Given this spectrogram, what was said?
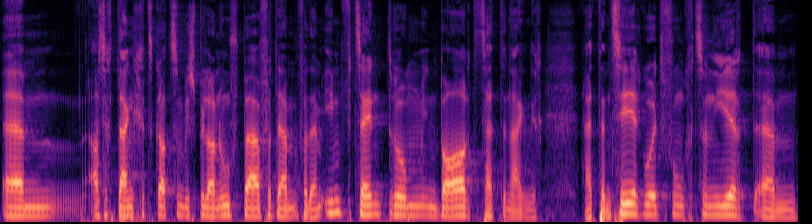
Ähm, also ich denke jetzt gerade zum Beispiel an den Aufbau von dem, von dem Impfzentrum in Bad. Das hat dann eigentlich hat dann sehr gut funktioniert. Ähm,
